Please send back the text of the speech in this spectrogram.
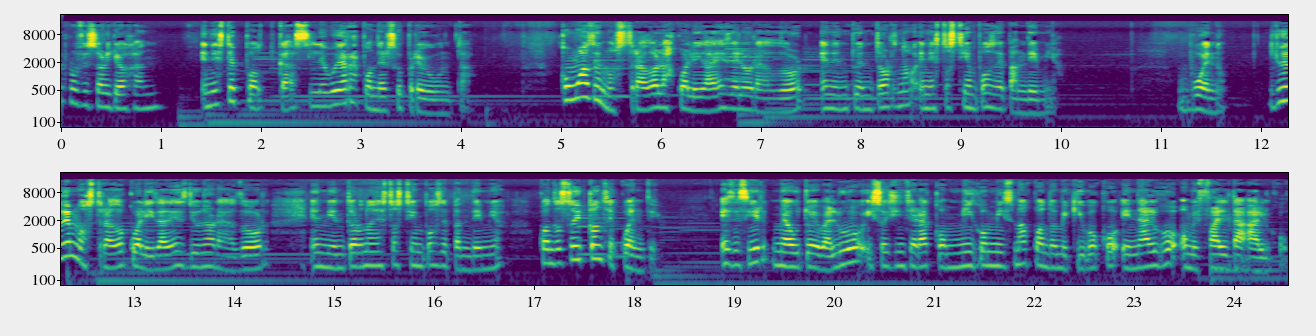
profesor Johan, en este podcast le voy a responder su pregunta. ¿Cómo has demostrado las cualidades del orador en, tu entorno en estos tiempos de pandemia? Bueno, yo he demostrado cualidades de un orador en mi entorno en estos tiempos de pandemia cuando soy consecuente, es decir, me autoevalúo y soy sincera conmigo misma cuando me equivoco en algo o me falta algo.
